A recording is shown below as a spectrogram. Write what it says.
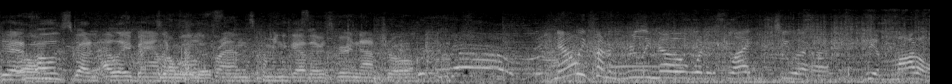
Yeah, it's Um, follows about an LA band, like old friends coming together. It's very natural. Now we kind of really know what it's like to uh, be a model.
